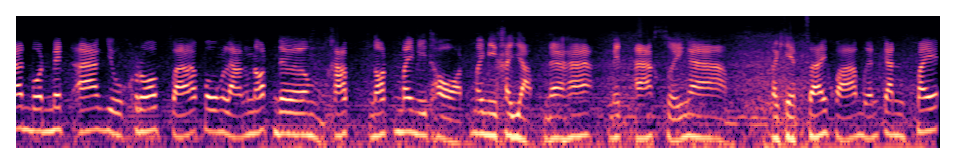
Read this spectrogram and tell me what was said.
ด้านบนเม็ดอาร์คอยู่ครบฝาโปรงหลังน็อตเดิมครับน็อตไม่มีถอดไม่มีขยับนะฮะเม็ดอาร์คสวยงามตะเข็บซ้ายขวาเหมือนกันเป๊ะ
